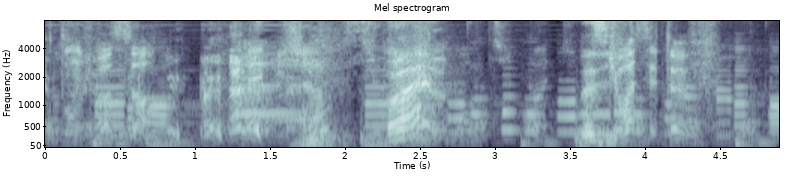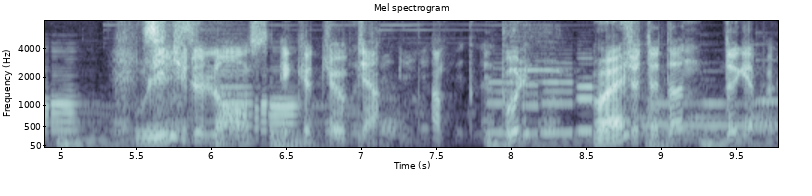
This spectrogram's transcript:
Attends, je vois ça. Bichard, Ouais Vas-y. Tu vois cet œuf Oui. Si tu le lances et que tu obtiens un poule, Ouais. je te donne deux gapples.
